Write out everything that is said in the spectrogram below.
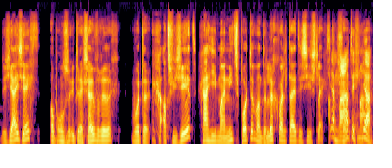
Dus jij zegt, op onze Utrechtse Heuvelrug wordt er geadviseerd, ga hier maar niet sporten, want de luchtkwaliteit is hier slecht. Ja, Sorry, matig. Ja.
